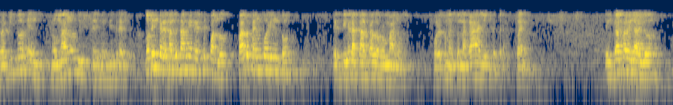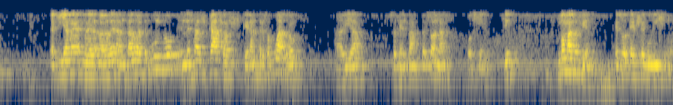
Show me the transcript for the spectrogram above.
repito, en Romanos 16, 23. Cosa interesante también es que cuando Pablo está en Corinto, escribe la carta a los romanos. Por eso menciona Gallo, etc. Bueno, en casa de Gallo Aquí ya me, había adelantado a este punto, en esas casas, que eran tres o cuatro, había 60 personas o 100, ¿sí? No más de 100, eso es segurísimo.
